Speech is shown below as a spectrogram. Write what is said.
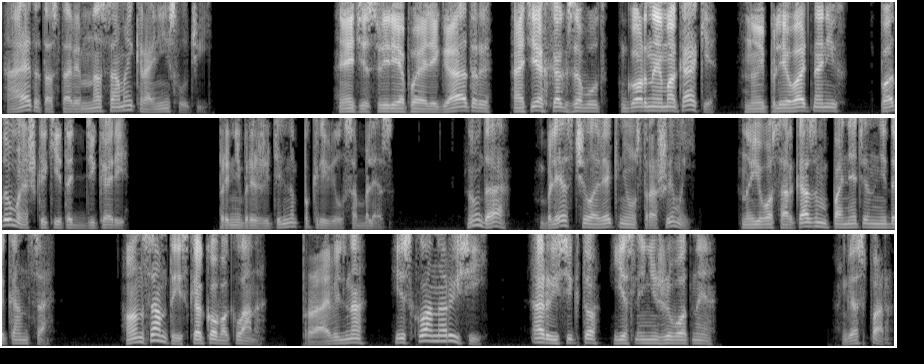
А этот оставим на самый крайний случай. Эти свирепые аллигаторы, а тех как зовут? Горные макаки? Ну и плевать на них. Подумаешь, какие-то дикари. Пренебрежительно покривился Блез. Ну да, Блез — человек неустрашимый, но его сарказм понятен не до конца. Он сам-то из какого клана? Правильно, из клана рысей. А рыси кто, если не животные? Гаспар.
